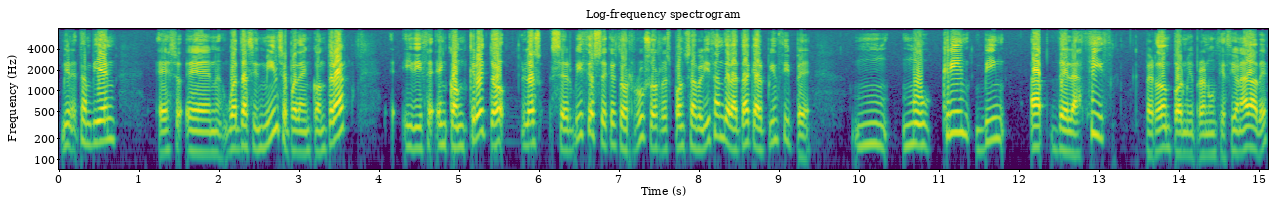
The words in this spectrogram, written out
Viene también en What Does It Mean se puede encontrar y dice, en concreto, los servicios secretos rusos responsabilizan del ataque al príncipe Mukrin bin Abdelaziz, perdón por mi pronunciación árabe,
